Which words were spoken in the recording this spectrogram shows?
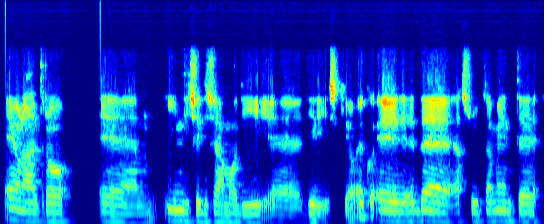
è un altro eh, indice diciamo di, eh, di rischio ed è assolutamente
